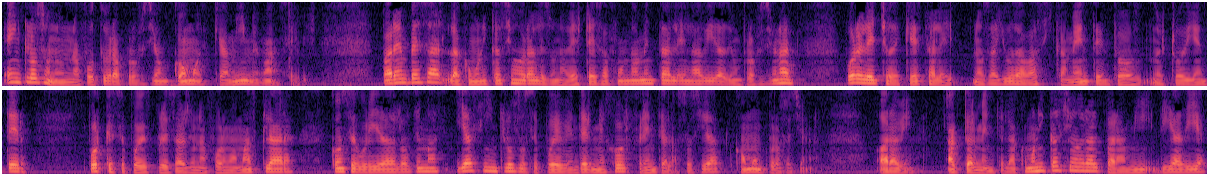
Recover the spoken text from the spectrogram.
E incluso en una futura profesión, ¿cómo es que a mí me van a servir? Para empezar, la comunicación oral es una destreza fundamental en la vida de un profesional, por el hecho de que esta ley nos ayuda básicamente en todo nuestro día entero, porque se puede expresar de una forma más clara, con seguridad a los demás y así incluso se puede vender mejor frente a la sociedad como un profesional. Ahora bien, actualmente la comunicación oral para mí día a día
